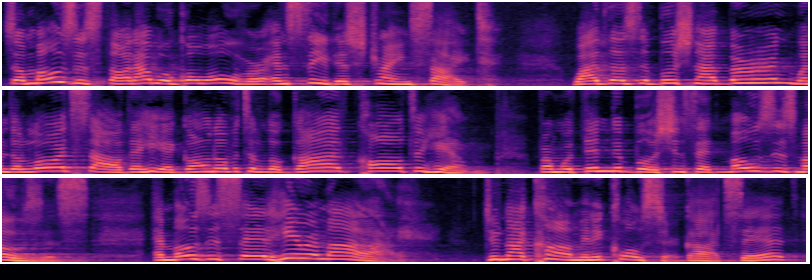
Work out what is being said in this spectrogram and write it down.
So Moses thought, I will go over and see this strange sight. Why does the bush not burn? When the Lord saw that he had gone over to look, God called to him from within the bush and said, Moses, Moses. And Moses said, Here am I. Do not come any closer, God said.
